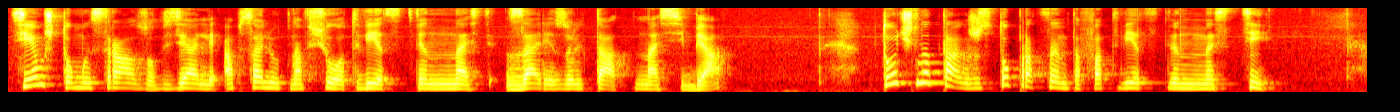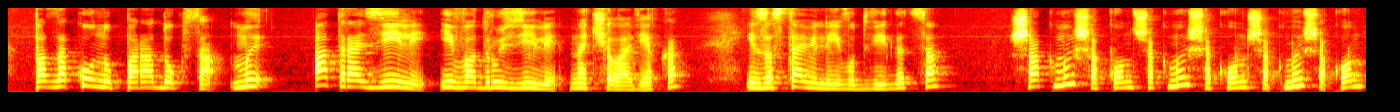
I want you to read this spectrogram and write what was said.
Тем, что мы сразу взяли абсолютно всю ответственность за результат на себя. Точно так же 100% ответственности по закону парадокса мы отразили и водрузили на человека и заставили его двигаться. Шаг мы, шаг он, шаг мы, шаг он, шаг мы, шаг он.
